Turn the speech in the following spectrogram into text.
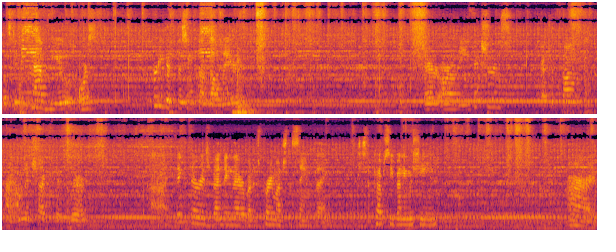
Let's get the cab view, of course. Pretty good ThyssenKrupp elevator. There are the pictures. Got your phone. Alright, I'm gonna check if there... Uh, I think there is vending there, but it's pretty much the same thing. Just a Pepsi vending machine. Alright.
